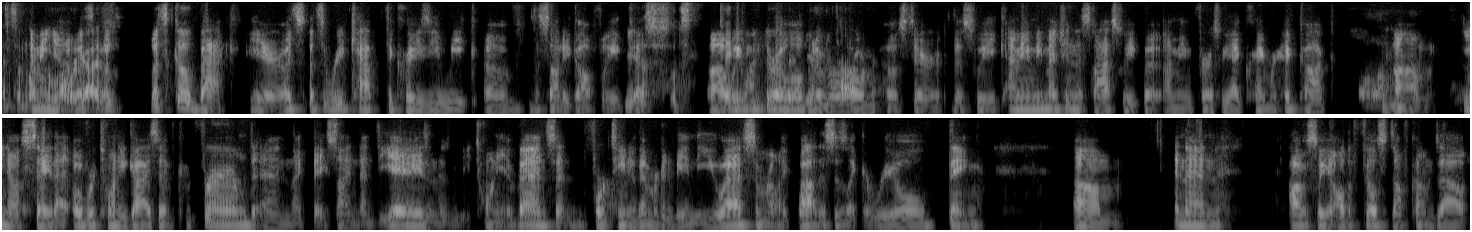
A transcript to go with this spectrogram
and some like I mean, the yeah, lower guys. Let's, let's, go back here. Let's let's recap the crazy week of the Saudi Golf League. Yes, let's. Uh, we went through a little bit of a roller coaster this week. I mean, we mentioned this last week, but I mean, first we had Kramer Hickok. Mm-hmm. Um, you know, say that over 20 guys have confirmed and like they signed NDAs and there's gonna be 20 events and 14 of them are gonna be in the US. And we're like, wow, this is like a real thing. Um, and then obviously all the Phil stuff comes out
